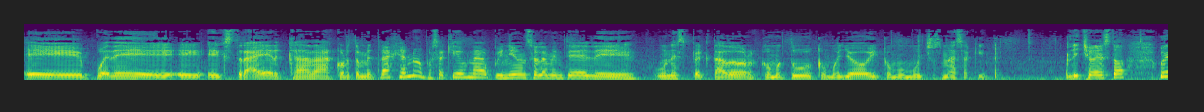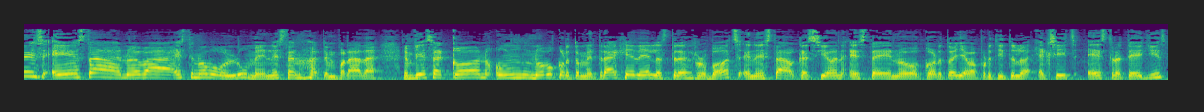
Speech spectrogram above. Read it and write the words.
eh, puede eh, extraer cada cortometraje, no, pues aquí una opinión solamente de un espectador como tú, como yo y como muchos más aquí. Dicho esto, pues esta nueva, este nuevo volumen, esta nueva temporada empieza con un nuevo cortometraje de los tres robots. En esta ocasión, este nuevo corto lleva por título Exit Strategies.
